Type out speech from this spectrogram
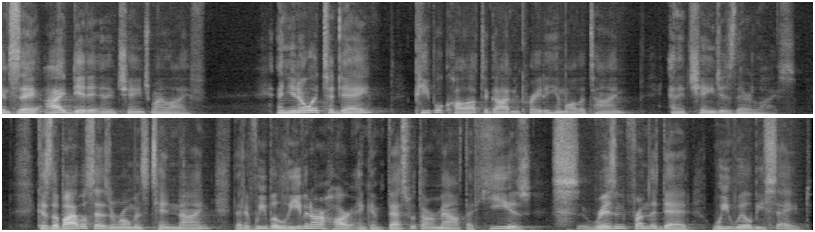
can say, I did it and it changed my life. And you know what? Today, people call out to God and pray to Him all the time, and it changes their lives. Because the Bible says in Romans 10 9 that if we believe in our heart and confess with our mouth that He is risen from the dead, we will be saved.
